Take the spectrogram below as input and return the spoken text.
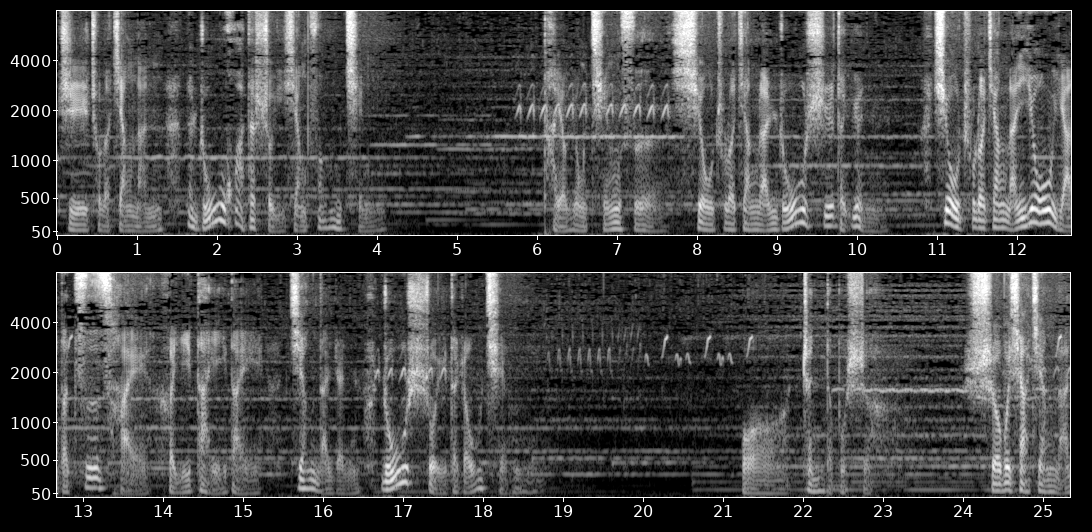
织出了江南那如画的水乡风情。他要用情丝绣出了江南如诗的韵，绣出了江南优雅的姿彩和一代一代江南人如水的柔情。我真的不舍。舍不下江南，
